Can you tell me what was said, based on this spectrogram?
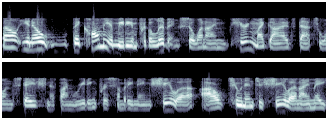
Well, you know, they call me a medium for the living. So when I'm hearing my guides, that's one station. If I'm reading for somebody named Sheila, I'll tune into Sheila and I may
